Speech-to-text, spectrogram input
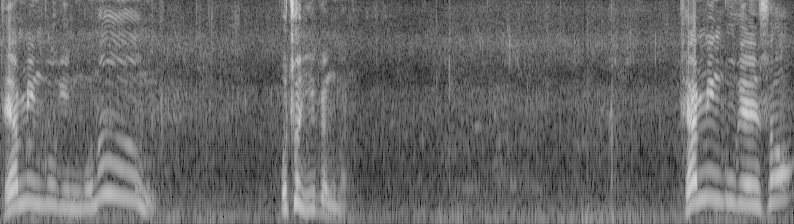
대한민국 인구는 5200만. 대한민국에서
